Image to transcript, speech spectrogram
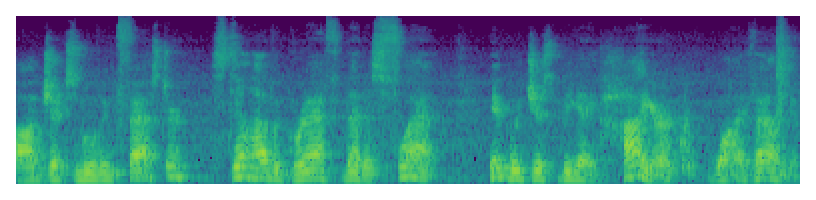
Objects moving faster still have a graph that is flat. It would just be a higher y value.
